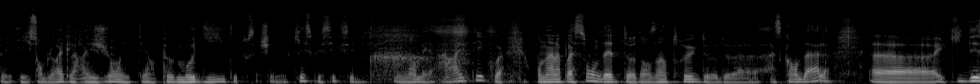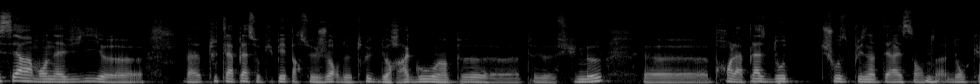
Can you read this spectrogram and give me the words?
ben, il semblerait que la région était un peu maudite et tout ça. Je mais qu'est-ce que c'est que c'est Non mais arrêtez quoi. On a l'impression d'être dans un truc de, de- à, à scandale euh, et qui dessert à mon avis euh, bah, toute la place occupée par ce genre de truc de ragot un peu, euh, un peu fumeux prend la place d'autres choses plus intéressantes. Donc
